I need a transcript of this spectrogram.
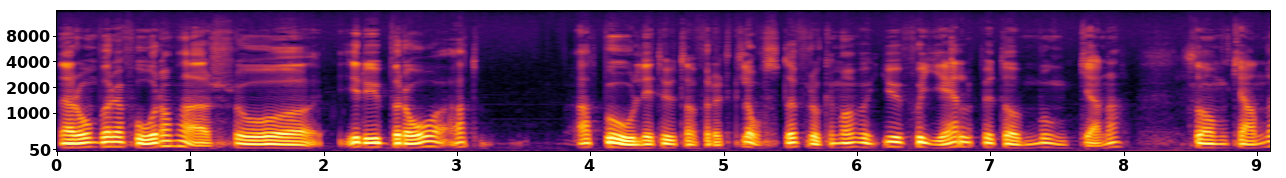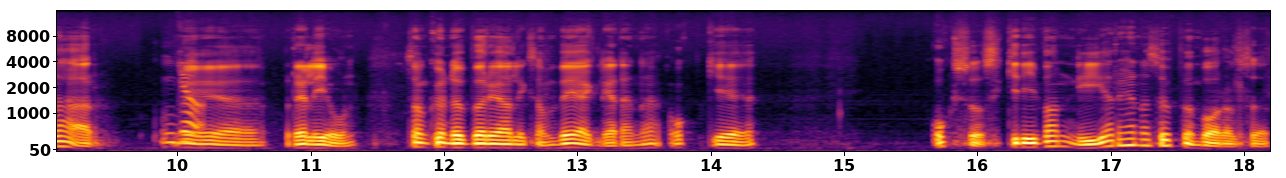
när hon börjar få de här så är det ju bra att, att bo lite utanför ett kloster för då kan man ju få hjälp av munkarna som kan det här Ja. med eh, religion. Som kunde börja liksom vägleda henne och eh, också skriva ner hennes uppenbarelser.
